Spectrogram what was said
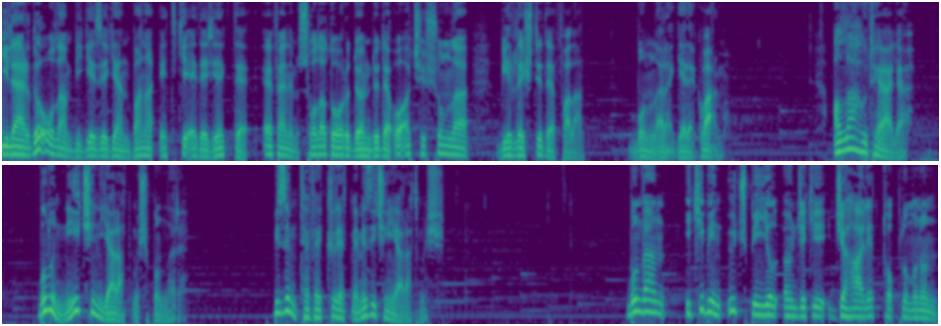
İleride olan bir gezegen bana etki edecek de efendim sola doğru döndü de o açı şunla birleşti de falan. Bunlara gerek var mı? Allahu Teala bunu niçin yaratmış bunları? Bizim tefekkür etmemiz için yaratmış. Bundan 2000-3000 yıl önceki cehalet toplumunun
